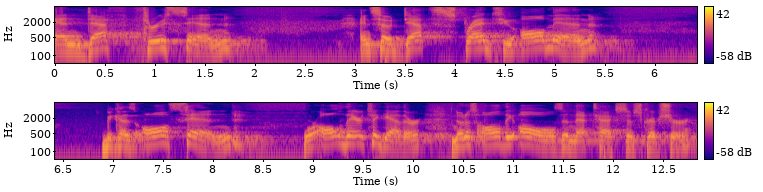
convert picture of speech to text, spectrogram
and death through sin, and so death spread to all men because all sinned. We're all there together. Notice all the alls in that text of Scripture.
